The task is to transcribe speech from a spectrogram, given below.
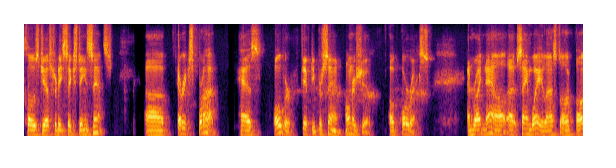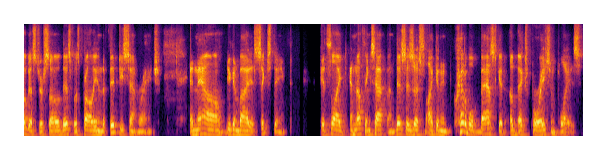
Closed yesterday, 16 cents. Uh, Eric Sprott has over 50% ownership of Orex. And right now, uh, same way, last August or so, this was probably in the 50 cent range. And now you can buy it at 16. It's like, and nothing's happened. This is just like an incredible basket of exploration plays.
